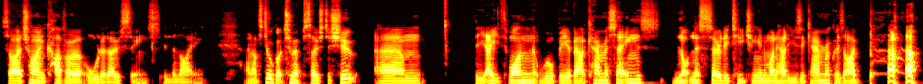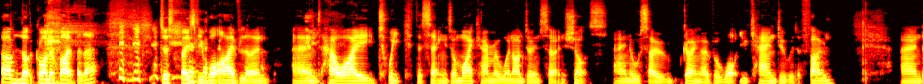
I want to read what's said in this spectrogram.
So I try and cover all of those things in the lighting, and I've still got two episodes to shoot. Um, the eighth one will be about camera settings, not necessarily teaching anyone how to use a camera because I I'm not qualified for that. Just basically what I've learned and how I tweak the settings on my camera when I'm doing certain shots, and also going over what you can do with a phone. And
